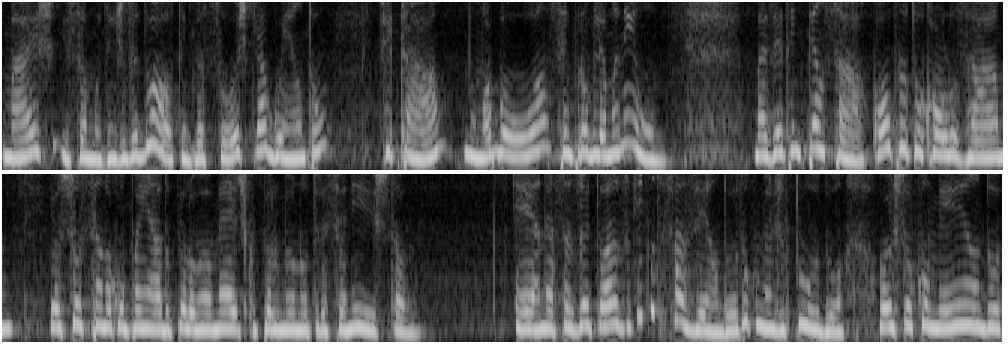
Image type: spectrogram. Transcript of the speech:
Mas isso é muito individual. Tem pessoas que aguentam ficar numa boa, sem problema nenhum. Mas aí tem que pensar qual protocolo usar. Eu estou sendo acompanhado pelo meu médico, pelo meu nutricionista é, nessas oito horas, o que, que eu estou fazendo? Eu estou comendo de tudo? Ou estou comendo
